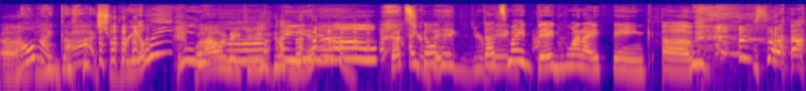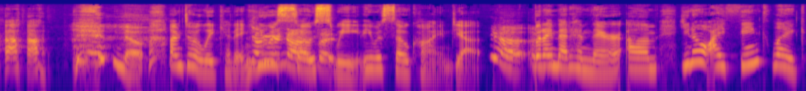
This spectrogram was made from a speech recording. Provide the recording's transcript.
uh, Oh my gosh, really? wow, Nikki. I know. That's I your got- big. Your that's big, my big one, I think. Um, no, I'm totally kidding. he was not, so but- sweet. He was so kind. Yeah. Yeah. But I met him there. Um, you know, I think like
